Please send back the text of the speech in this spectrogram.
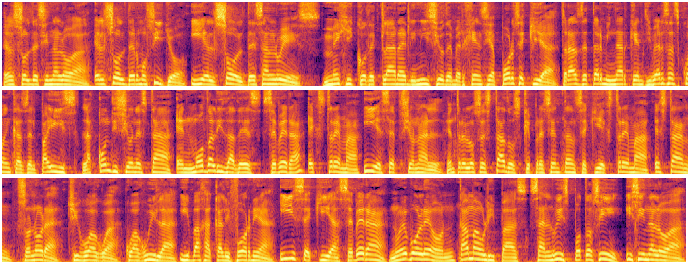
el sol de Sinaloa, el sol de Hermosillo y el sol de San Luis. México declara el inicio de emergencia por sequía tras determinar que en diversas cuencas del país la condición está en modalidades severa, extrema y excepcional. Entre los estados que presentan sequía extrema están Sonora, Chihuahua, Coahuila y Baja California y sequía severa Nuevo León, Tamaulipas, San Luis Potosí y Sinaloa.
